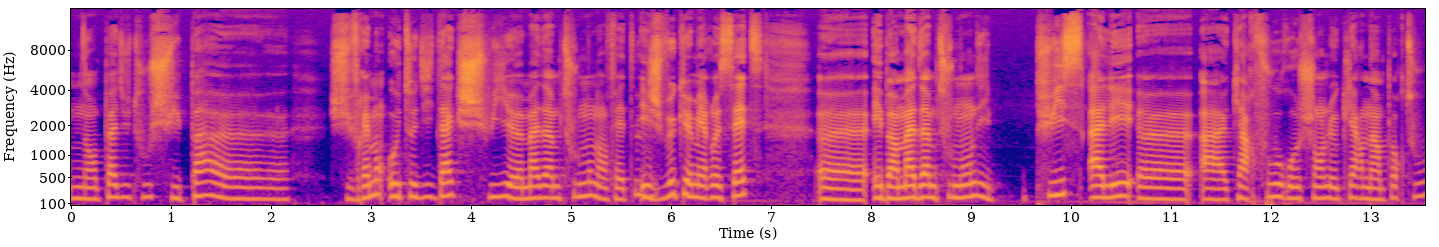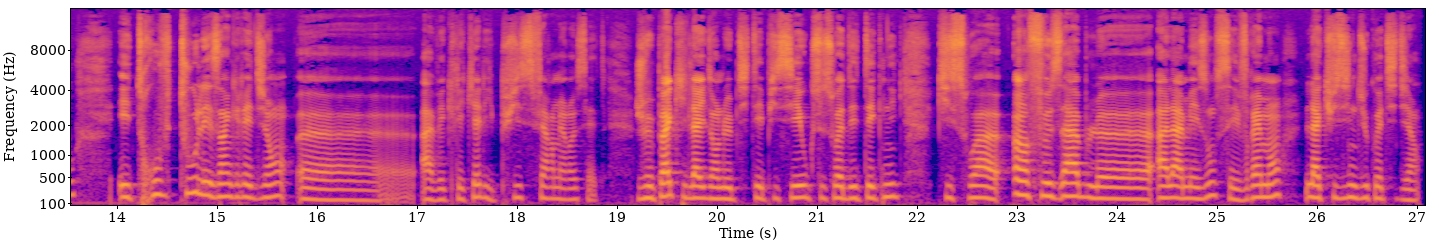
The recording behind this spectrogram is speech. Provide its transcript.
Non, pas du tout. Je suis pas. Je suis vraiment autodidacte. Je suis Madame Tout le Monde, en fait. Mhm. Et je veux que mes recettes, euh, eh ben, Madame Tout le Monde, ils puissent aller euh, à Carrefour, Auchan, Leclerc, n'importe où, et trouvent tous les ingrédients euh, avec lesquels ils puissent faire mes recettes. Je veux pas qu'il aille dans le petit épicier ou que ce soit des techniques qui soient euh, infaisables euh, à la maison. C'est vraiment la cuisine du quotidien.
